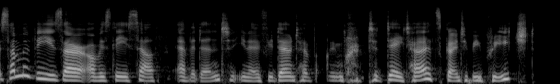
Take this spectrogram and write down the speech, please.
some of these are obviously self-evident. You know, if you don't have encrypted data, it's going to be breached.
